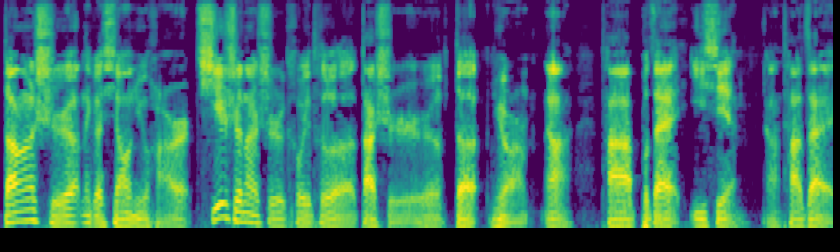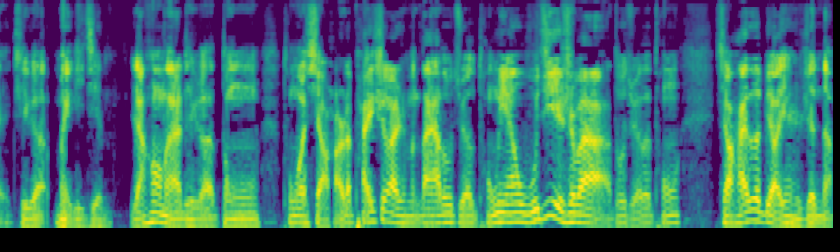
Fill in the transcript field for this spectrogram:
当时那个小女孩其实呢是科威特大使的女儿啊，她不在一线啊，她在这个美利坚。然后呢，这个东通过小孩的拍摄啊什么，大家都觉得童言无忌是吧？都觉得童小孩子的表现是真的。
